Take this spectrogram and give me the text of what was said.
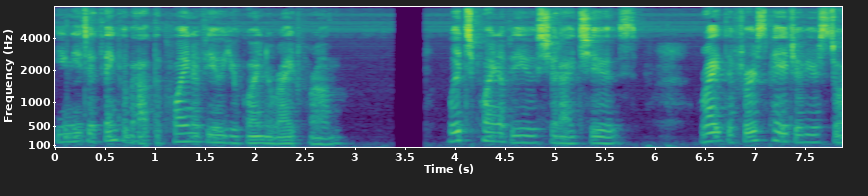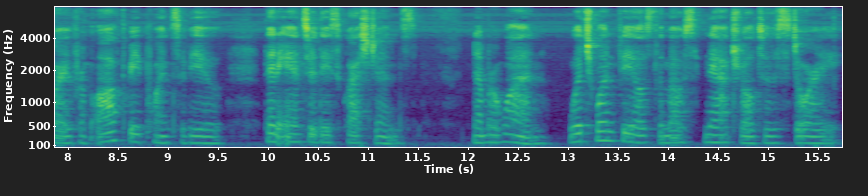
you need to think about the point of view you're going to write from. Which point of view should I choose? Write the first page of your story from all three points of view, then answer these questions. Number one, which one feels the most natural to the story?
